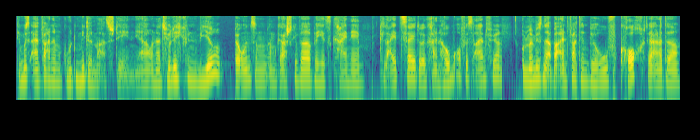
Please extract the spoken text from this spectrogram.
die muss einfach in einem guten Mittelmaß stehen. Ja, und natürlich können wir bei uns am, am Gastgewerbe jetzt keine Gleitzeit oder kein Homeoffice einführen. Und wir müssen aber einfach den Beruf Koch, der einer der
